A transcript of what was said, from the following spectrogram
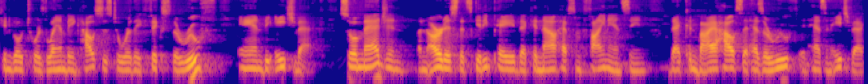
can go towards land bank houses to where they fix the roof and the HVAC. So imagine an artist that's getting paid that can now have some financing that can buy a house that has a roof and has an HVAC.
